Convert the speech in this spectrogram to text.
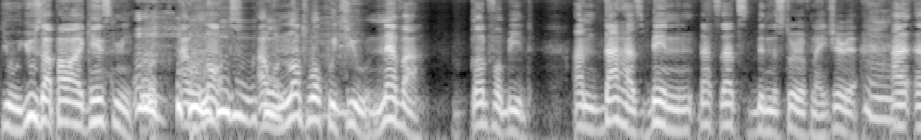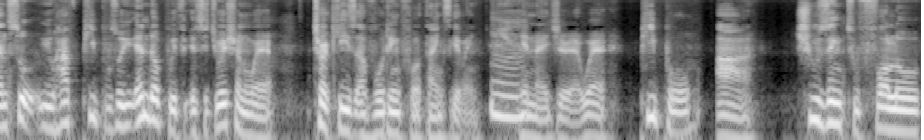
you will use that power against me. I will not. I will not work with you. Never. God forbid. And that has been that's that's been the story of Nigeria. And, and so you have people. So you end up with a situation where turkeys are voting for Thanksgiving Yeah. in Nigeria, where people are choosing to follow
